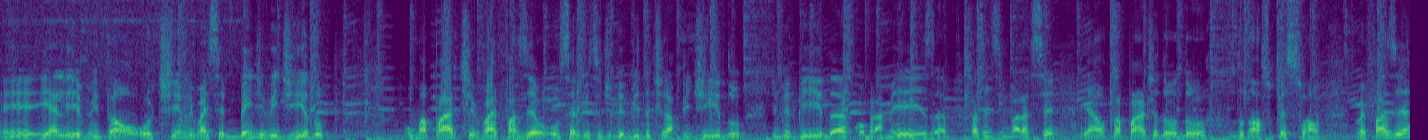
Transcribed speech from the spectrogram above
e, e é livre. Então o time vai ser bem dividido. Uma parte vai fazer o serviço de bebida, tirar pedido de bebida, cobrar mesa, fazer desembaracer, e a outra parte do, do, do nosso pessoal vai fazer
